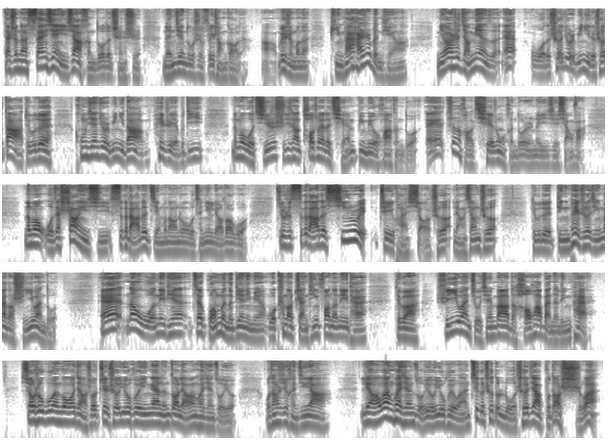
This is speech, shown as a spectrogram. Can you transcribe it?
但是呢，三线以下很多的城市能见度是非常高的啊。为什么呢？品牌还是本田啊。你要是讲面子，哎，我的车就是比你的车大，对不对？空间就是比你大，配置也不低。那么我其实实际上掏出来的钱并没有花很多，哎，正好切中很多人的一些想法。那么我在上一期斯柯达的节目当中，我曾经聊到过，就是斯柯达的新锐这一款小车两厢车，对不对？顶配车型卖到十一万多。哎，那我那天在广本的店里面，我看到展厅放的那台，对吧？十一万九千八的豪华版的凌派，销售顾问跟我讲说，这车优惠应该能到两万块钱左右。我当时就很惊讶，两万块钱左右优惠完，这个车的裸车价不到十万。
